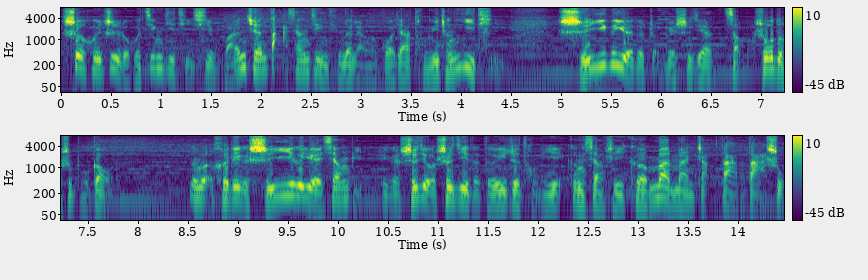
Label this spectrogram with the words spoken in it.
社会制度和经济体系完全大相径庭的两个国家统一成一体，十一个月的准备时间怎么说都是不够的。那么，和这个十一个月相比，这个十九世纪的德意志统一更像是一棵慢慢长大的大树。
